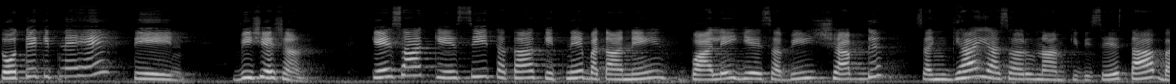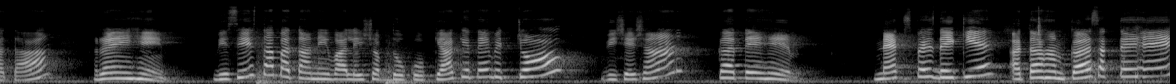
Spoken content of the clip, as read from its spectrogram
तोते कितने हैं? तीन। विशेषण। कैसा, कैसी तथा कितने बताने वाले ये सभी शब्द संज्ञा या सर्वनाम की विशेषता बता रहे हैं। विशेषता बताने वाले शब्दों को क्या कहते हैं बच्चों? विशेषण कहते हैं। नेक्स्ट पेज देखिए, अतः हम कह सकते हैं,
